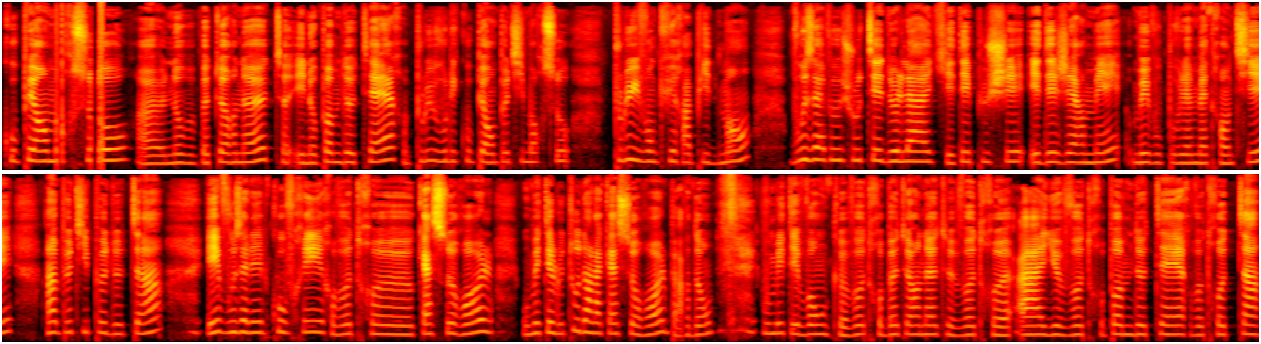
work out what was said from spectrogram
couper en morceaux euh, nos butternuts et nos pommes de terre. Plus vous les coupez en petits morceaux, plus ils vont cuire rapidement. Vous avez ajouté de l'ail qui est épluché et dégermé, mais vous pouvez le mettre entier, un petit peu de thym, et vous allez couvrir votre euh, casserole. Vous mettez le tout dans la casserole, pardon. Vous mettez donc votre butternut, votre ail, votre pomme de terre, votre thym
